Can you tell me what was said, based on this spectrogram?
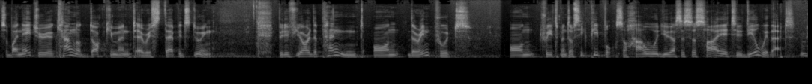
So by nature, you cannot document every step it's doing. But if you are dependent on their input on treatment of sick people. So how would you as a society deal with that? Mm.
